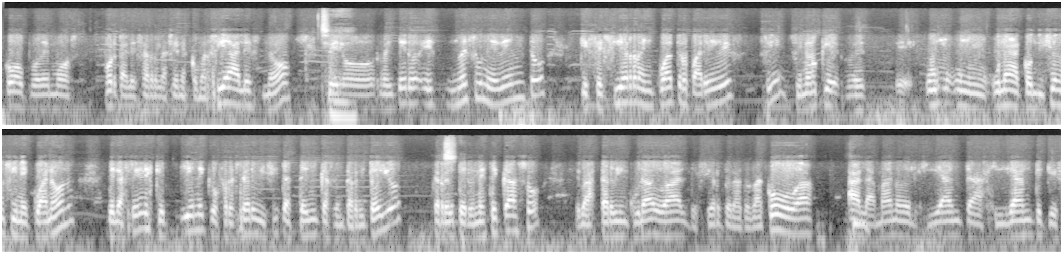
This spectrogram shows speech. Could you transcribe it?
cómo podemos fortalecer relaciones comerciales, ¿no? Sí. Pero reitero, es, no es un evento que se cierra en cuatro paredes, ¿sí? Sino que re- eh, un- un- una condición sine qua non de las sedes que tiene que ofrecer visitas técnicas en territorio, que reitero, en este caso eh, va a estar vinculado al desierto de la Tatacoa, a la mano del gigante, a Gigante, que es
